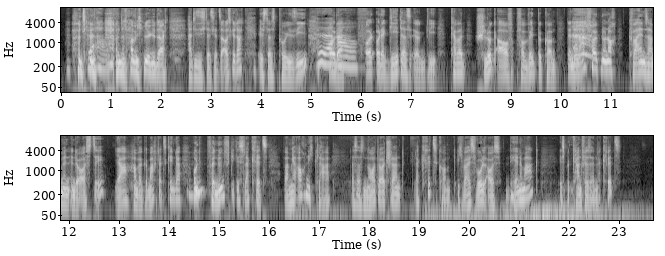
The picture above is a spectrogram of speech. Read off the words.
Und dann, und dann habe ich mir gedacht, hat die sich das jetzt ausgedacht? Ist das Poesie? Hör oder, auf. Oder, oder geht das irgendwie? Kann man Schluck auf vom Wind bekommen? Denn danach folgt nur noch Quallen sammeln in der Ostsee. Ja, haben wir gemacht als Kinder. Und vernünftiges Lakritz. War mir auch nicht klar, dass aus Norddeutschland Lakritz kommt. Ich weiß wohl aus Dänemark, ist bekannt für sein Lakritz.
